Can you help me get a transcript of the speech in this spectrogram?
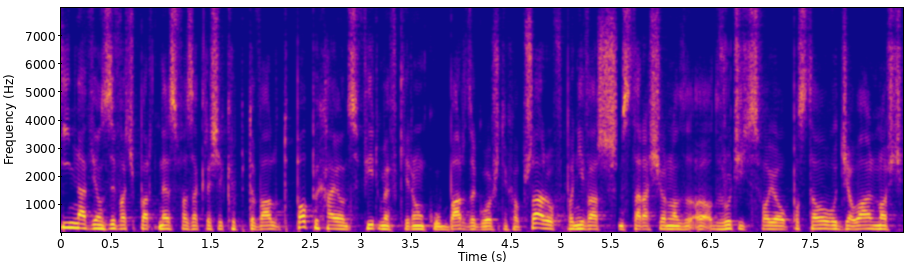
i nawiązywać partnerstwa w zakresie kryptowalut, popychając firmę w kierunku bardzo głośnych obszarów, ponieważ stara się ona odwrócić swoją podstawową działalność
